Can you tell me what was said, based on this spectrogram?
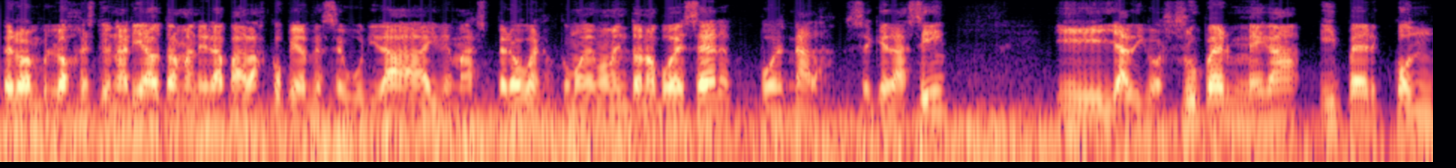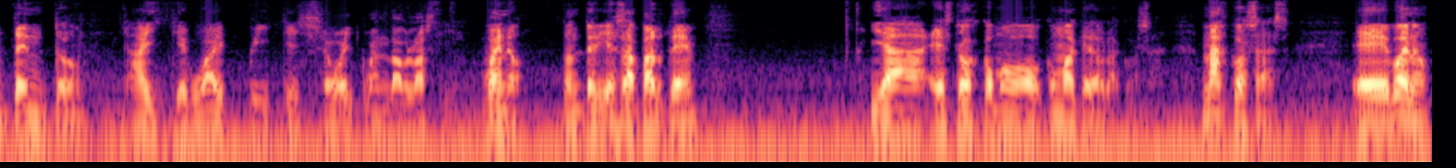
Pero lo gestionaría de otra manera para las copias de seguridad y demás. Pero bueno, como de momento no puede ser, pues nada, se queda así. Y ya digo, súper, mega, hiper contento. Ay, qué guay que soy cuando hablo así. Bueno, tonterías aparte ya esto es como, ha quedado la cosa. Más cosas. Eh, bueno,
